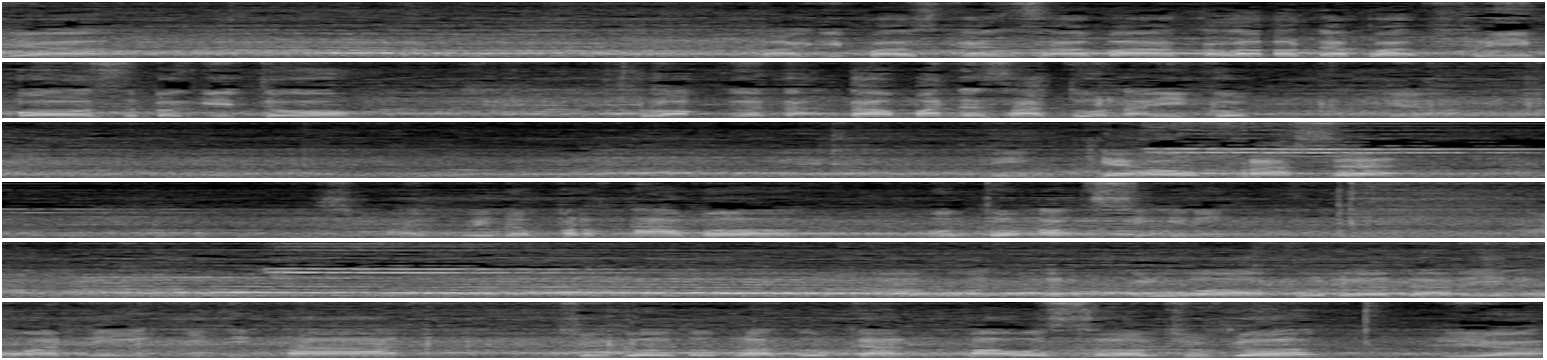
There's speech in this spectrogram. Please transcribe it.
Ya. Bagi pasukan Sabah kalau dapat free ball sebegitu, blocker tak tahu mana satu nak ikut. Ya. Dinkel Praset. Spike winner pertama untuk aksi ini. Terkeluar pula dari Nuadi Kititat. Cuba untuk melakukan power serve juga. Ya.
